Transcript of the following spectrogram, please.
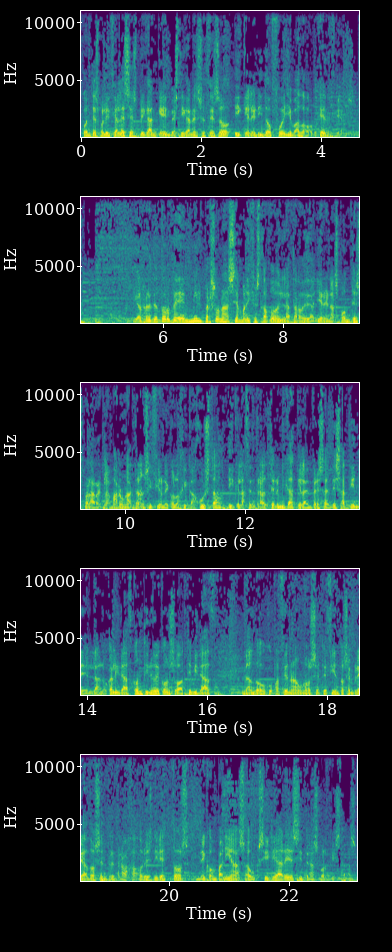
Fuentes policiales explican que investigan el suceso y que el herido fue llevado a urgencias. Y alrededor de mil personas se han manifestado en la tarde de ayer en Aspontes para reclamar una transición ecológica justa y que la central térmica que la empresa Endesa tiene en la localidad continúe con su actividad, dando ocupación a unos 700 empleados entre trabajadores directos de compañías auxiliares y transportistas.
